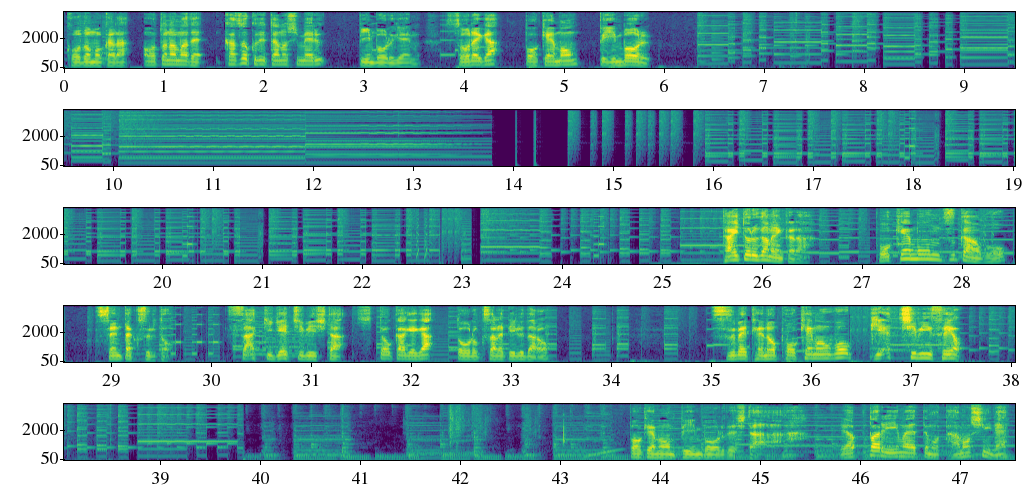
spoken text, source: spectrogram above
子供から大人まで家族で楽しめるピンボールゲーム。それがポケモンピンボール。タイトル画面からポケモン図鑑を選択すると、さっきゲッチビした人影が登録されているだろすべてのポケモンをゲッチビせよポケモンピンボールでした。やっぱり今やっても楽しいね。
